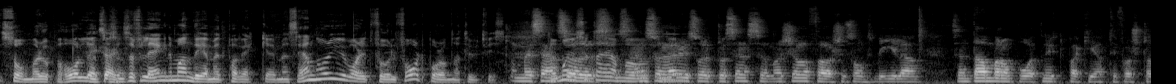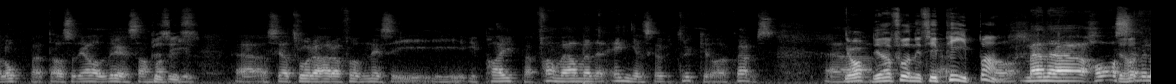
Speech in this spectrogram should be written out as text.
sommaruppehållet. Exakt. Och sen så förlängde man det med ett par veckor. Men sen har det ju varit full fart på dem naturligtvis. Men sen, De har ju så, suttit hemma sen och så är det ju så i processen. De kör försäsongsbilen. Sen dammar de på ett nytt paket till första loppet. Alltså det är aldrig samma bil. Precis. Eh, Så jag tror det här har funnits i, i, i pipen. Fan vad jag använder engelska uttryck idag. Jag skäms. Eh, Ja, Det har funnits i pipan. Ja, men Haas är väl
